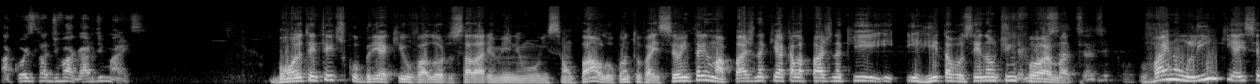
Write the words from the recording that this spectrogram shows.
A coisa está devagar demais. Bom, eu tentei descobrir aqui o valor do salário mínimo em São Paulo, quanto vai ser. Eu entrei numa página que é aquela página que irrita você e não te informa. Vai num link, aí você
